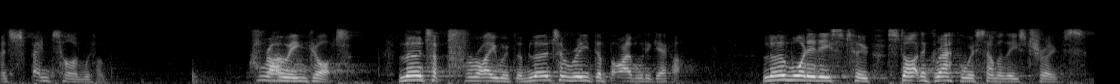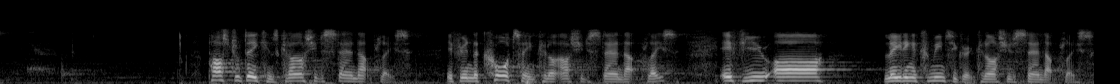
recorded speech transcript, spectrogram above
and spend time with them. Grow in God. Learn to pray with them. Learn to read the Bible together. Learn what it is to start to grapple with some of these truths. Pastoral deacons, can I ask you to stand up, please? If you're in the core team, can I ask you to stand up, please? If you are leading a community group, can ask you to stand up, please?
